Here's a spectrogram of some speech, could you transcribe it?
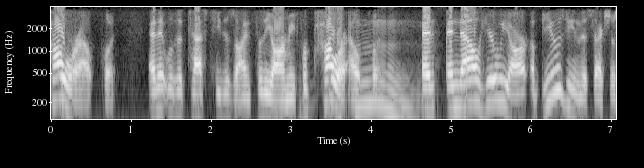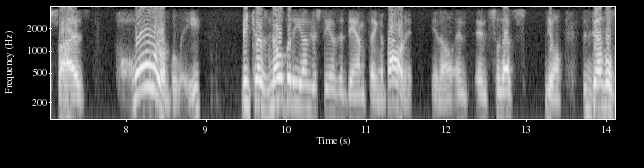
power output. And it was a test he designed for the Army for power output. And, and now here we are abusing this exercise horribly because nobody understands a damn thing about it, you know, and, and so that's, you know, the devil's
